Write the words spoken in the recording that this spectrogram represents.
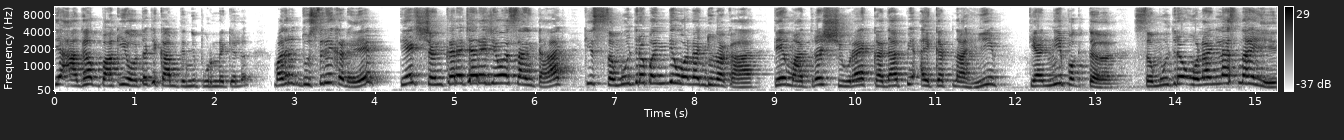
ते आघा बाकी होतं ते काम त्यांनी पूर्ण केलं. मात्र दुसरीकडे ते शंकराचार्य जेव्हा सांगतात की समुद्रबंदी ओलांडू नका. ते मात्र शिवराय कदापि ऐकत नाही. त्यांनी फक्त समुद्र ओलांडलाच नाही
